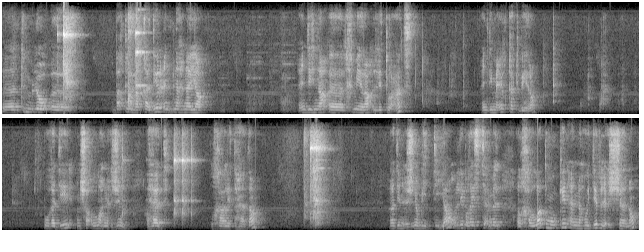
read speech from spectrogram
آه، نكملوا باقي المقادير. عندنا هنايا عندي هنا آه، الخميرة اللي طلعت. عندي معلقة كبيرة. وغادي إن شاء الله نعجن هاد الخليط هذا. غادي نعجنو بيديا واللي بغى يستعمل الخلاط ممكن أنه يدير العجانة.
